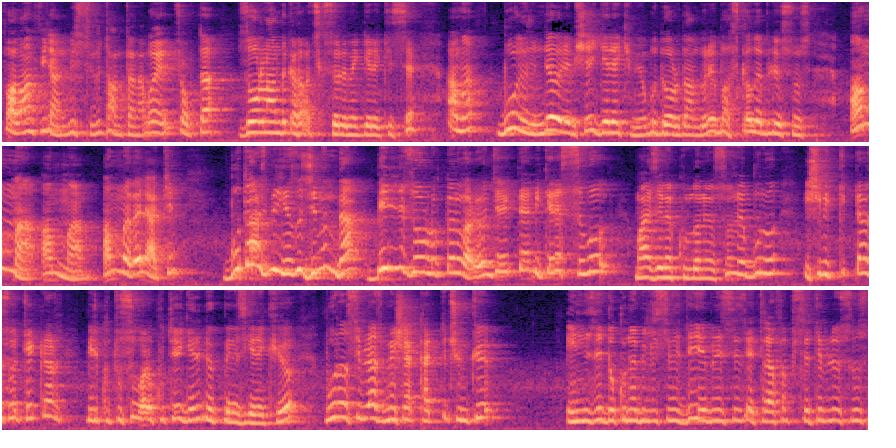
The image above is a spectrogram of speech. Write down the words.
falan filan bir sürü tantana. Böyle çok da zorlandık açık söylemek gerekirse. Ama bu üründe öyle bir şey gerekmiyor. Bu doğrudan doğruya baskı alabiliyorsunuz. Ama ama ama ve lakin bu tarz bir yazıcının da belli zorlukları var. Öncelikle bir kere sıvı malzeme kullanıyorsunuz ve bunu işi bittikten sonra tekrar bir kutusu var. O kutuya geri dökmeniz gerekiyor. Burası biraz meşakkatli çünkü elinize dokunabilirsiniz, değebilirsiniz, etrafa pisletebiliyorsunuz.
